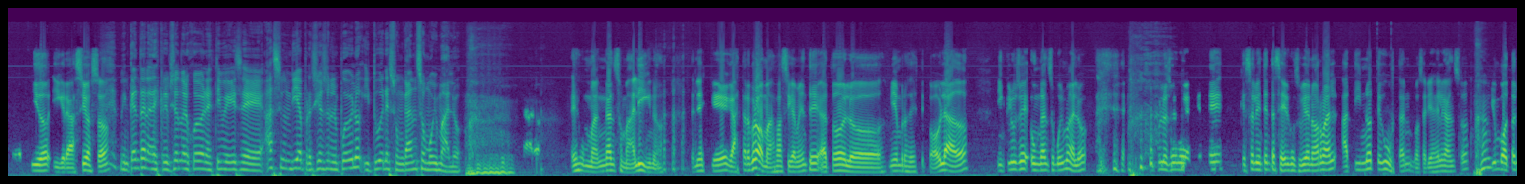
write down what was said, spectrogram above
divertido y gracioso. Me encanta la descripción del juego en Steam que dice, hace un día precioso en el pueblo y tú eres un ganso muy malo. es un manganzo maligno. Tenés que gastar bromas, básicamente, a todos los miembros de este poblado. Incluye un ganso muy malo, gente que solo intenta seguir con su vida normal. A ti no te gustan, vos serías el ganso. Y un botón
